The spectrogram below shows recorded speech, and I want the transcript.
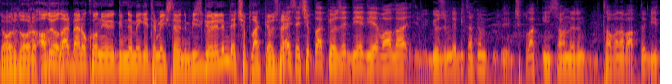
Doğru doğru. Alıyorlar. Ben o konuyu gündeme getirmek istemedim. Biz görelim de çıplak gözle. Neyse çıplak gözle diye diye valla gözümde bir takım e, çıplak insanların tavana baktığı bir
